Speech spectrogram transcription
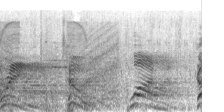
Three, two, one, go!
